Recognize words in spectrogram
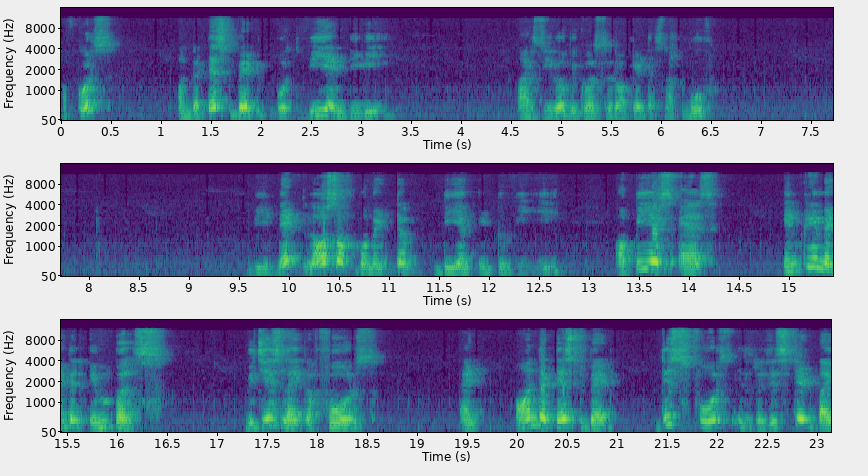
of course on the test bed both v and dv are zero because the rocket does not move. The net loss of momentum dm into ve appears as incremental impulse which is like a force and on the test bed this force is resisted by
